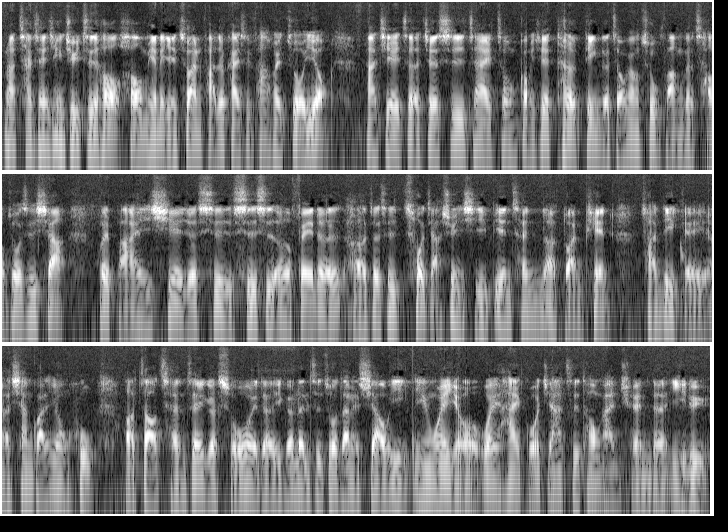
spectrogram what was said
那产生兴趣之后，后面的演算法就开始发挥作用。那接着就是在中共一些特定的中央厨房的炒作之下，会把一些就是似是而非的呃，就是错假讯息变成呃短片传递给呃相关的用户，呃，造成这个所谓的一个认知作战的效应。因为有危害国家资通安全的疑虑，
